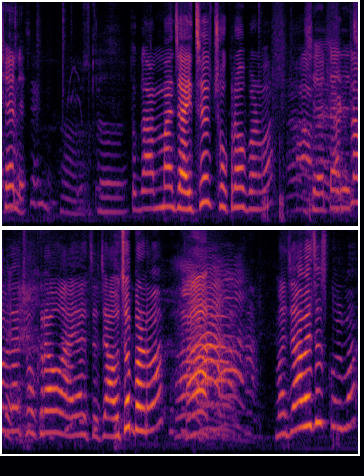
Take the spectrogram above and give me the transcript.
છે ને. હા. હા. તો ગામમાં જાય છે છોકરાઓ ભણવા? આટલા બધા છોકરાઓ આયા છે. જાઓ છો ભણવા? મજા આવે છે સ્કૂલમાં?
